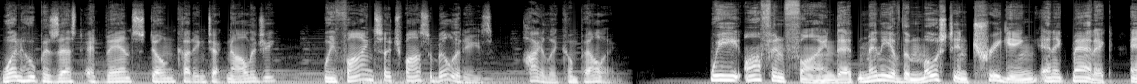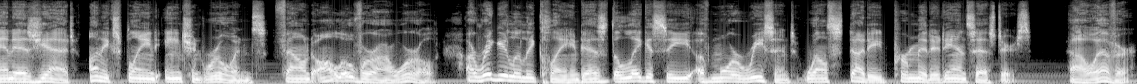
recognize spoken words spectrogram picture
one who possessed advanced stone cutting technology? We find such possibilities highly compelling. We often find that many of the most intriguing, enigmatic, and as yet unexplained ancient ruins found all over our world are regularly claimed as the legacy of more recent, well studied, permitted ancestors. However,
